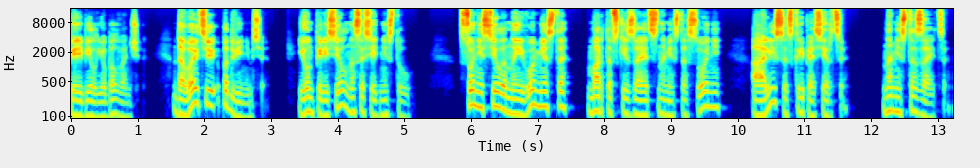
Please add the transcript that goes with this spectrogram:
перебил ее болванчик. «Давайте подвинемся». И он пересел на соседний стул. Соня села на его место мартовский заяц на место Сони, а Алиса, скрипя сердце, на место зайца.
